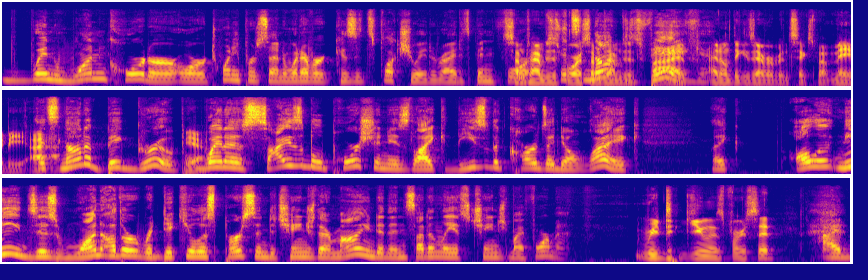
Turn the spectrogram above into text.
when one quarter or twenty percent or whatever, because it's fluctuated, right? It's been four. Sometimes it's four, not sometimes it's five. big. I don't think it's ever been six, but maybe. I- It's not a big group. Yeah. When a sizable portion is like, these are the cards I don't like, like all it needs is one other ridiculous person to change their mind, and then suddenly it's changed my format. ridiculous person. I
